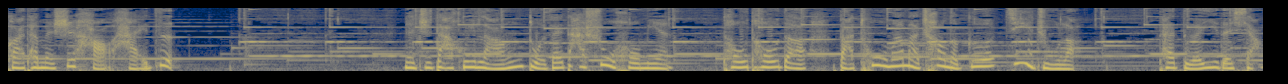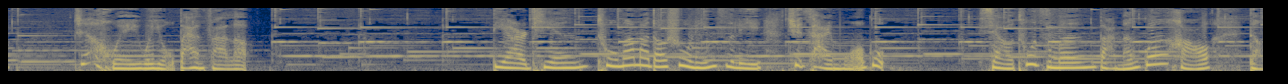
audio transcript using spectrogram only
夸他们是好孩子。那只大灰狼躲在大树后面，偷偷地把兔妈妈唱的歌记住了。他得意地想：“这回我有办法了。”第二天，兔妈妈到树林子里去采蘑菇，小兔子们把门关好，等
